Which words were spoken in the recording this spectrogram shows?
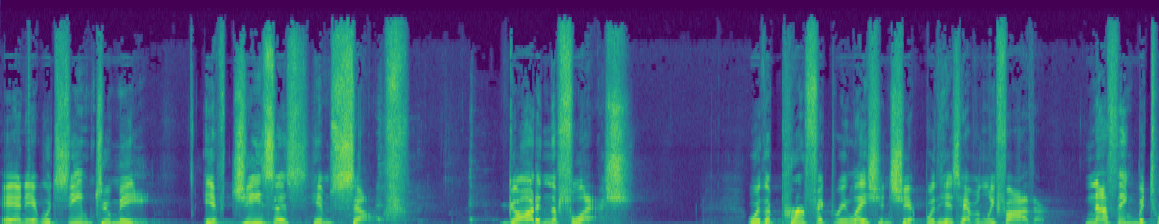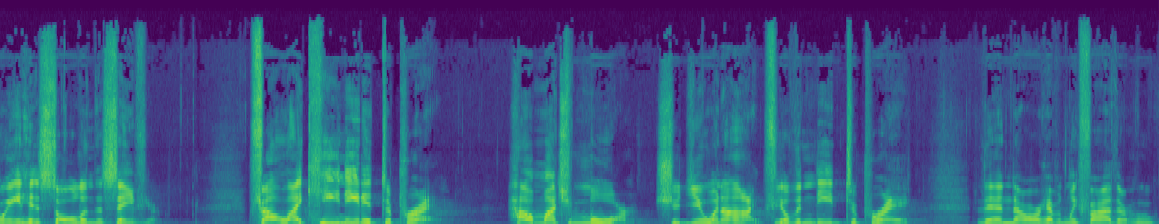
And it would seem to me if Jesus himself, God in the flesh, with a perfect relationship with his heavenly Father, nothing between his soul and the Savior, felt like he needed to pray, how much more should you and I feel the need to pray than our Heavenly Father who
